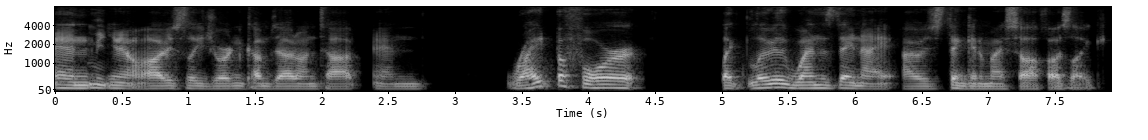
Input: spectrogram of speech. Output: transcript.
And you know, obviously Jordan comes out on top. And right before, like literally Wednesday night, I was thinking to myself, I was like,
